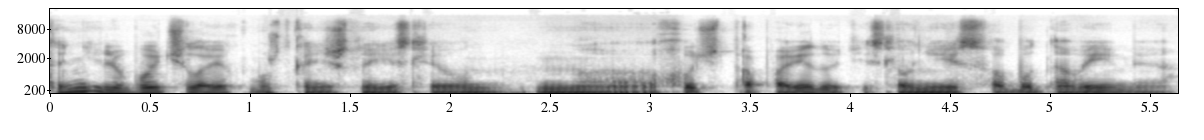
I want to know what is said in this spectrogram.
Да не любой человек может, конечно, если он хочет проповедовать, если у него есть свободное время.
